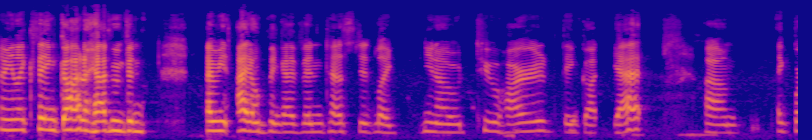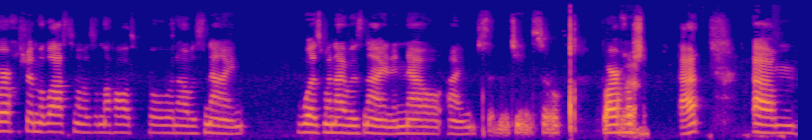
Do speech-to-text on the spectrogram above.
I mean, like, thank God I haven't been. I mean, I don't think I've been tested like you know too hard. Thank God yet. Um, like Baruch Hashem, the last time I was in the hospital when I was nine was when I was nine, and now I'm 17. So Baruch wow. Hashem, that. Um,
